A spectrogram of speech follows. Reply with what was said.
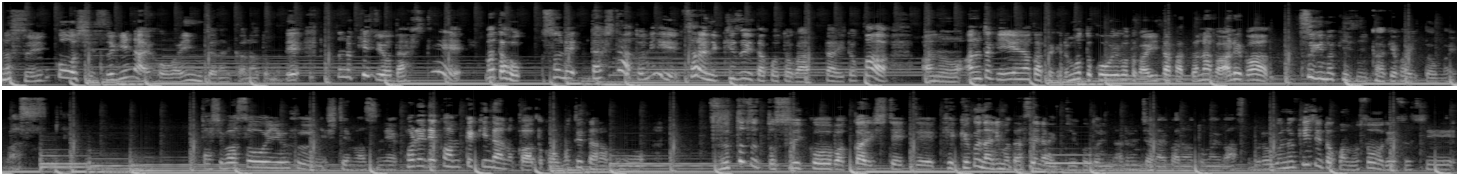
んな遂行しすぎない方がいいんじゃないかなと思って、その記事を出して、またそれ出した後に、さらに気づいたことがあったりとか、あの、あの時言えなかったけど、もっとこういうことが言いたかったながあれば、次の記事に書けばいいと思います。私はそういう風にしてますね。これで完璧なのかとか思ってたらもう、ずっとずっと遂行ばっかりしていて、結局何も出せないっていうことになるんじゃないかなと思います。ブログの記事とかもそうですし、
